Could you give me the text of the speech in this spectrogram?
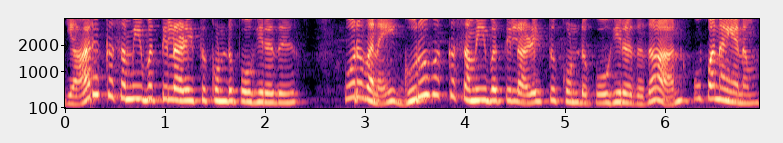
யாருக்கு சமீபத்தில் அழைத்து கொண்டு போகிறது? ஒருவனை குருவுக்கு சமீபத்தில் அழைத்து கொண்டு போகிறது தான் உபநயனம்.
